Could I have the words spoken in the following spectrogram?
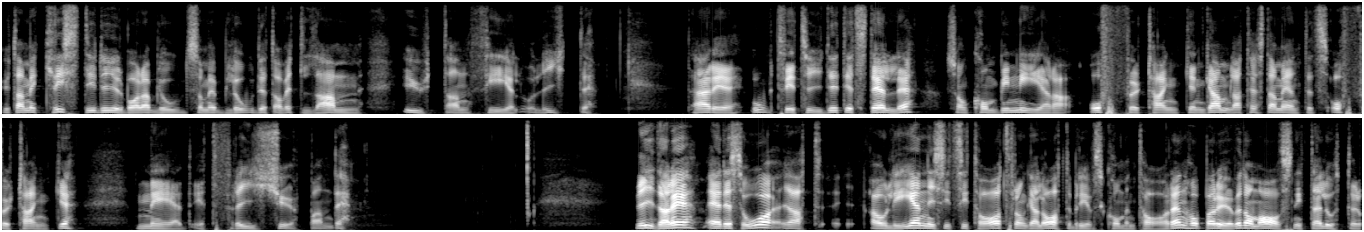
utan med Kristi dyrbara blod som är blodet av ett lamm utan fel och lyte. Det här är otvetydigt ett ställe som kombinerar offertanken, Gamla testamentets offertanke med ett friköpande. Vidare är det så att Aulén i sitt citat från Galaterbrevskommentaren hoppar över de avsnitt där Luther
